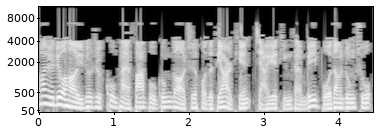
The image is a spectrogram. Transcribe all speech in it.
八月六号，也就是酷派发布公告之后的第二天，贾跃亭在微博当中说：“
